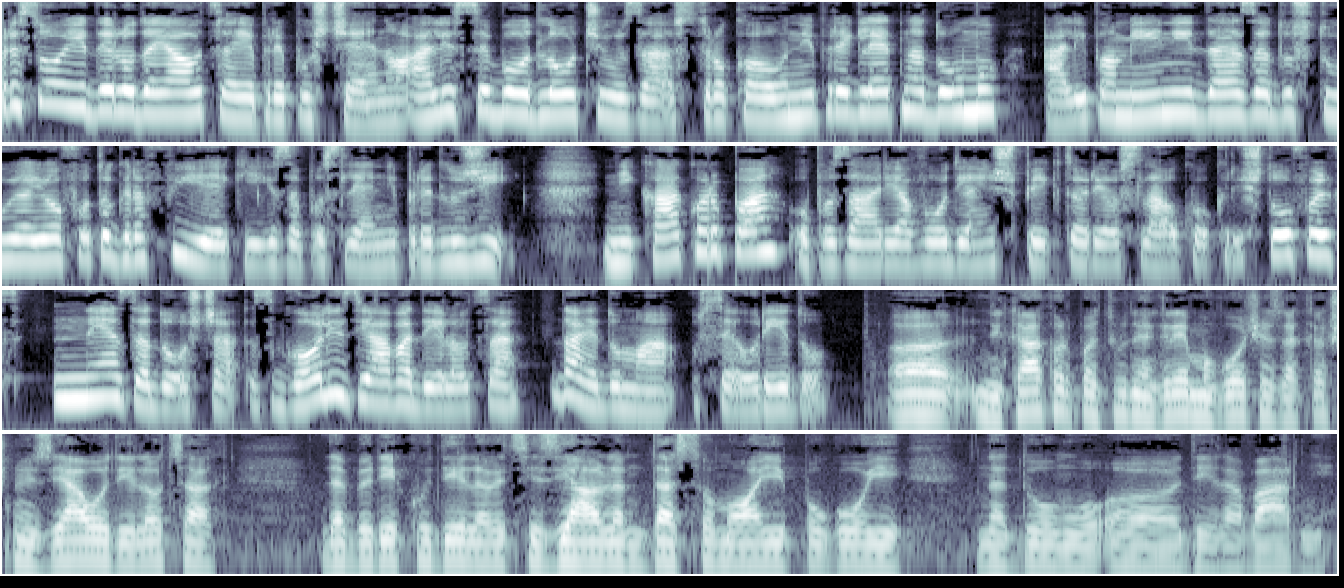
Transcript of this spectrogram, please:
Presoji delodajalca je prepuščeno, ali se bo odločil za strokovni pregled na domu ali pa meni, da zadostujejo fotografije, ki jih zaposleni predloži. Nikakor pa, opozarja vodja inšpektorjev Slavko Krištofelc, ne zadošča zgolj izjava delavca, da je doma vse v redu. Uh, nikakor pa tu ne gre mogoče za kakšno izjavo delavca, da bi rekel delavec izjavljam, da so moji pogoji na domu uh, dela varni.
